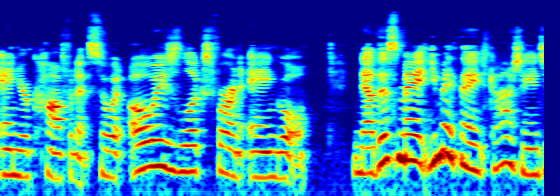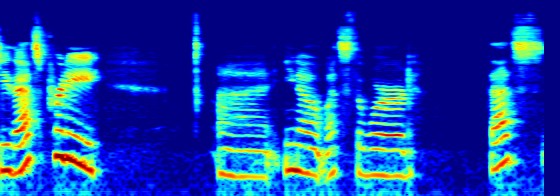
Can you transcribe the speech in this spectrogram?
and your confidence. So it always looks for an angle. Now, this may, you may think, gosh, Angie, that's pretty, uh, you know, what's the word? That's,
